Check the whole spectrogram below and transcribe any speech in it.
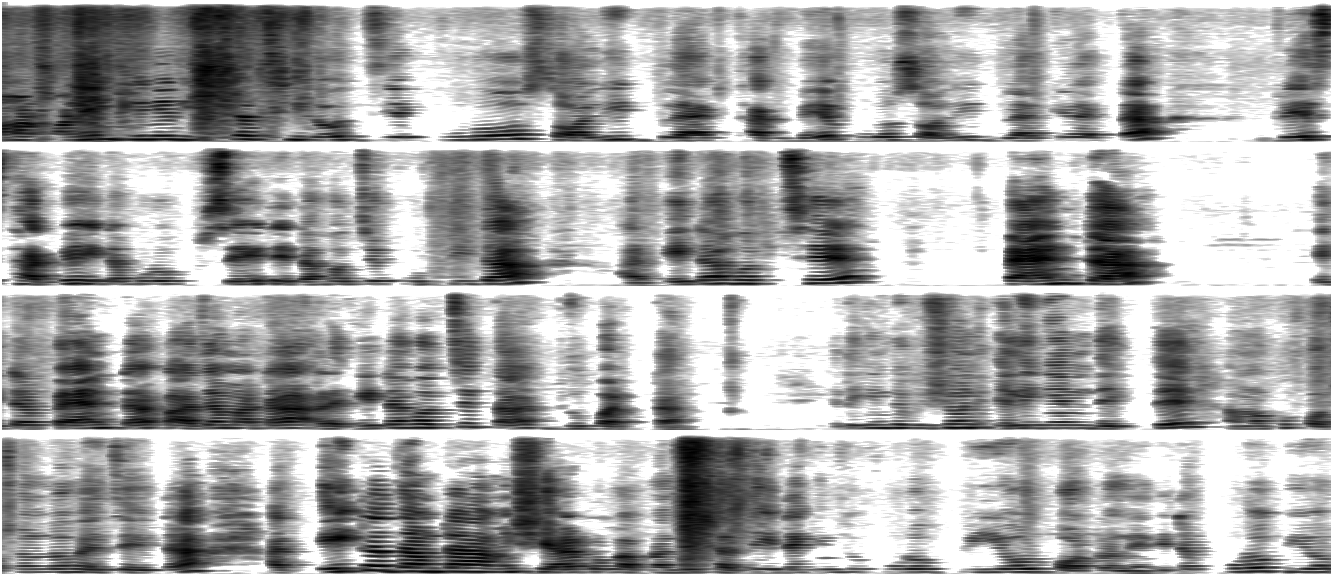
আমার অনেক দিনের ইচ্ছা ছিল যে পুরো সলিড ব্ল্যাক থাকবে, পুরো সলিড ব্ল্যাকের একটা ড্রেস থাকবে, এটা পুরো সেট এটা হচ্ছে কুর্তিটা, আর এটা হচ্ছে প্যান্টটা, এটা প্যান্টটা, পাজামাটা, আর এটা হচ্ছে তার দুপাট্টা। কিন্তু ভীষণ এলিগেন্ট দেখতে। আমার খুব পছন্দ হয়েছে এটা। আর এইটার দামটা আমি শেয়ার করব আপনাদের সাথে। এটা কিন্তু পুরো পিওর কটনের এটা পুরো পিওর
